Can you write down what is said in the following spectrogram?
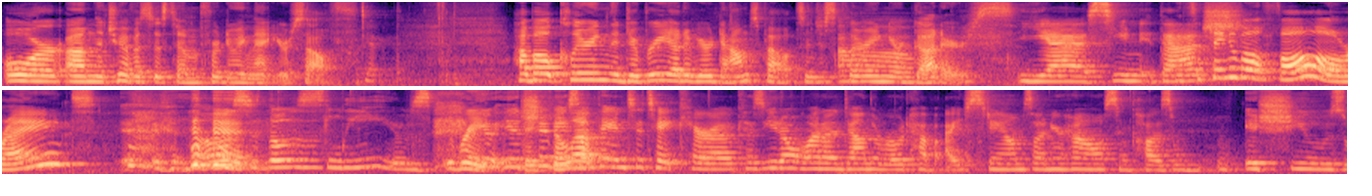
or um, that you have a system for doing that yourself. Yep. How about clearing the debris out of your downspouts and just clearing your Oh. gutters? Yes, you That's that. the thing about fall, right? those those leaves. Right, You- it they should be up. something to take care of because you don't want to down the road have ice dams on your house and cause issues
